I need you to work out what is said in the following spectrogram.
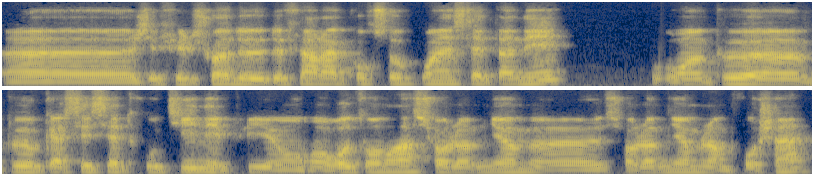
j'ai fait le choix de, faire la course au point cette année pour un peu, un peu casser cette routine et puis on, retournera sur l'Omnium sur l'Omnium l'an prochain.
